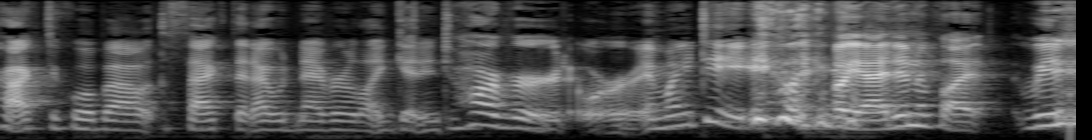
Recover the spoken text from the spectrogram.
practical about the fact that I would never like get into Harvard or MIT like Oh yeah, I didn't apply. We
